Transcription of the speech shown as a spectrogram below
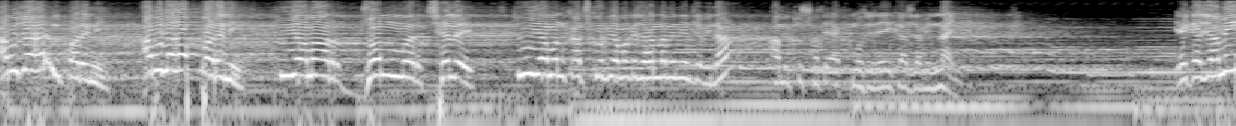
আবু জাহেল পারেনি, আবু লাহাব পারেনি তুই আমার জন্মের ছেলে, তুই এমন কাজ করবি আমাকে জাহান নামে নিয়ে যাবি না? আমি তোর সাথে একমত এই কাজ আমি নাই। এই কাজে আমি?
